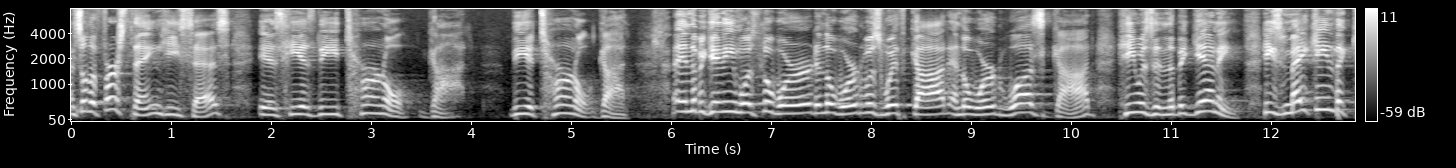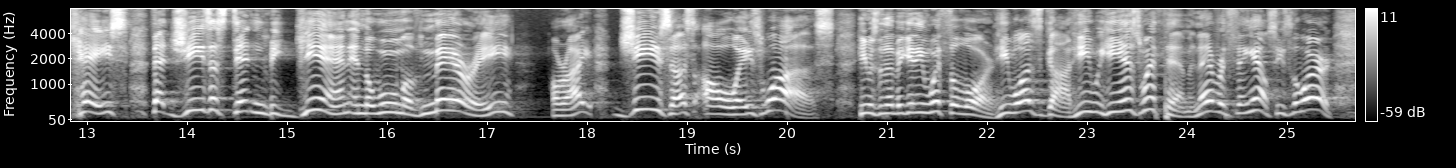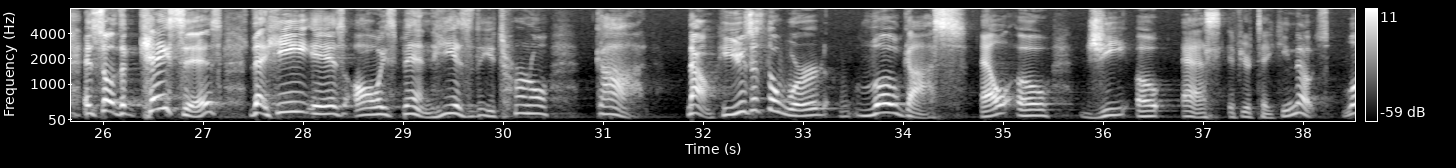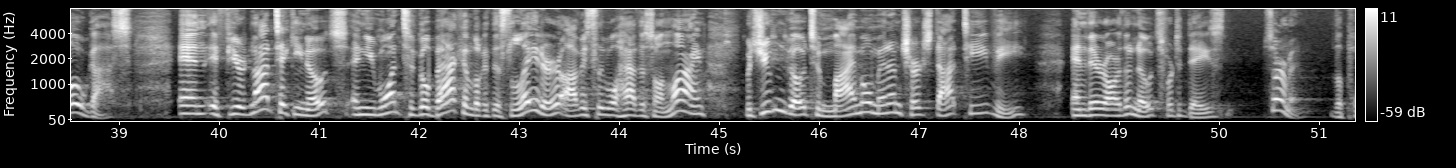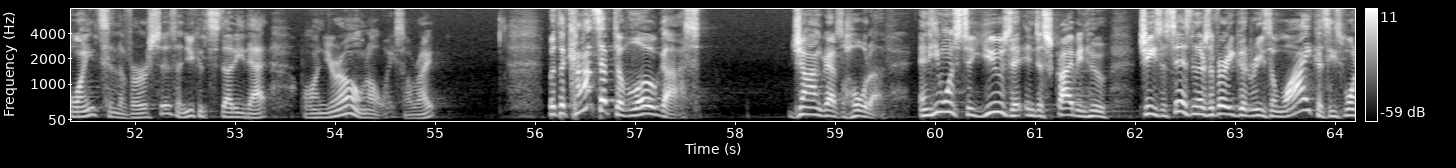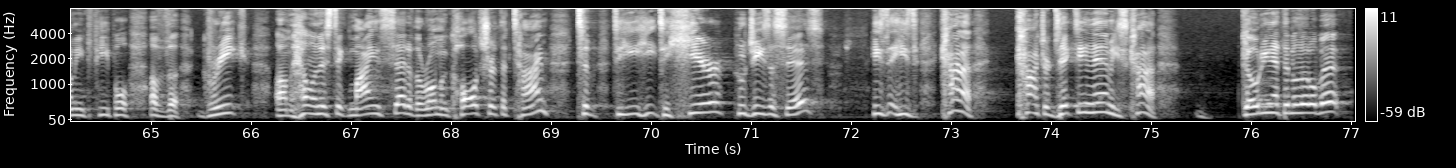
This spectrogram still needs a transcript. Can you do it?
And so the first thing he says is he is the eternal God. The eternal God. In the beginning was the Word, and the Word was with God, and the Word was God. He was in the beginning. He's making the case that Jesus didn't begin in the womb of Mary all right? Jesus always was. He was in the beginning with the Lord. He was God. He, he is with him and everything else. He's the Word. And so the case is that He is always been. He is the eternal God. Now, He uses the word logos, L O G O S, if you're taking notes. Logos. And if you're not taking notes and you want to go back and look at this later, obviously we'll have this online, but you can go to mymomentumchurch.tv and there are the notes for today's sermon, the points and the verses, and you can study that on your own always, all right? But the concept of logos, John grabs a hold of. And he wants to use it in describing who Jesus is. And there's a very good reason why, because he's wanting people of the Greek um, Hellenistic mindset of the Roman culture at the time to, to, he, to hear who Jesus is. He's, he's kind of contradicting them, he's kind of goading at them a little bit.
